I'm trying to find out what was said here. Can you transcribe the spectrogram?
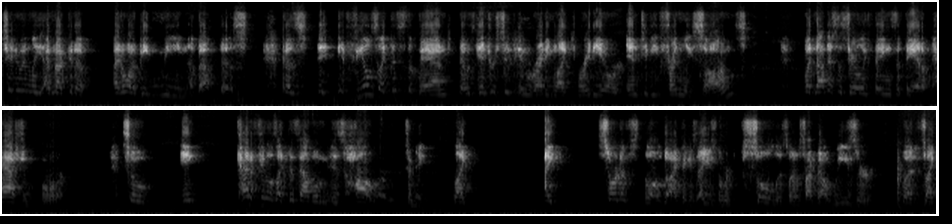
genuinely, I'm not gonna, I don't want to be mean about this because it, it feels like this is a band that was interested in writing like radio or MTV friendly songs, but not necessarily things that they had a passion for. So it kind of feels like this album is hollow to me. Like I sort of, well, no, I think I used the word soulless when I was talking about Weezer, but it's like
